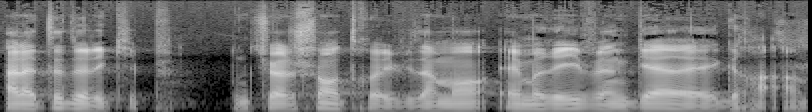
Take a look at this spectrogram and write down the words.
à la tête de l'équipe? Donc tu as le choix entre évidemment Emery, Wenger et Graham.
